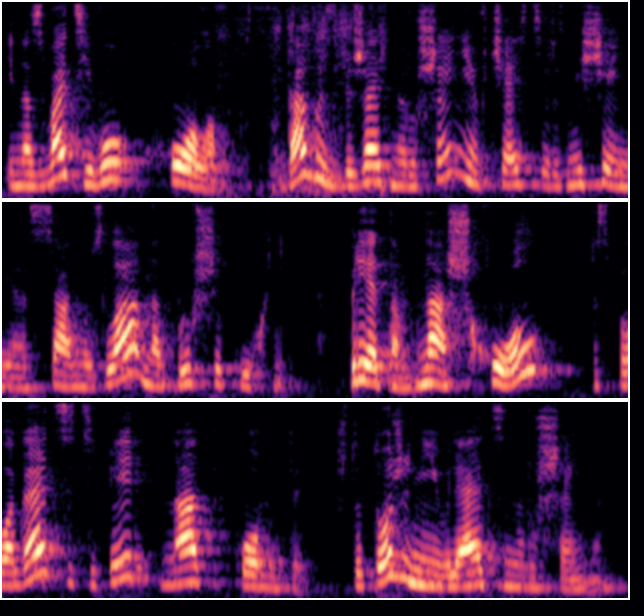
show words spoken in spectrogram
и назвать его холлом, дабы избежать нарушения в части размещения санузла над бывшей кухней. При этом наш холл располагается теперь над комнатой, что тоже не является нарушением.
